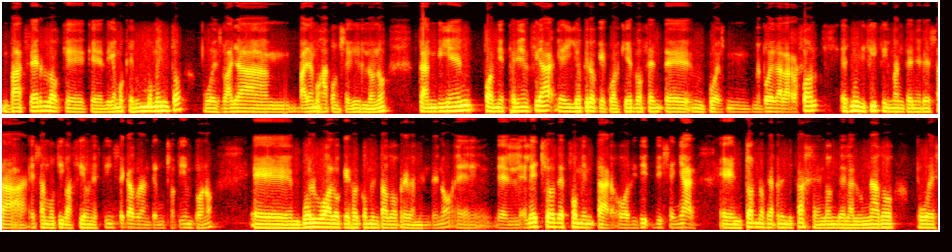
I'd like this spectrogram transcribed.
va a ser lo que, digamos que en un momento pues vaya, vayamos a conseguirlo, ¿no? También, por mi experiencia, eh, yo creo que cualquier docente pues me puede dar la razón, es muy difícil mantener esa, esa motivación extrínseca durante mucho tiempo, ¿no? Eh, vuelvo a lo que os he comentado previamente, ¿no? Eh, el, hecho de fomentar o diseñar entornos de aprendizaje en donde el alumnado pues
